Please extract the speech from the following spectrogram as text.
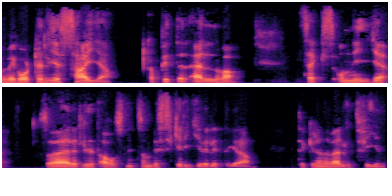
Om vi går till Jesaja kapitel 11, 6 och 9 så är det ett litet avsnitt som beskriver lite grann. Tycker den är väldigt fin.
